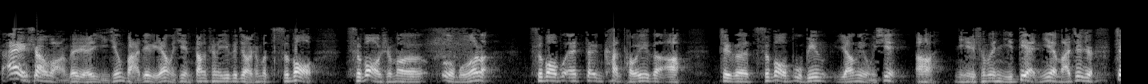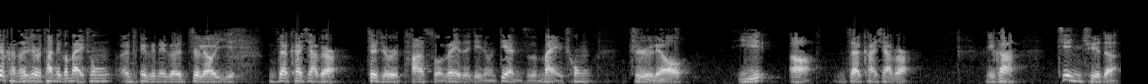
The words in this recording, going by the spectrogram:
爱上网的人已经把这个杨永信当成一个叫什么磁暴磁暴什么恶魔了，磁暴不哎，咱看头一个啊，这个磁暴步兵杨永信啊，你什么你电你也麻，这就这可能就是他那个脉冲呃那个那个治疗仪，你再看下边，这就是他所谓的这种电子脉冲治疗仪啊，你再看下边，你看进去的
